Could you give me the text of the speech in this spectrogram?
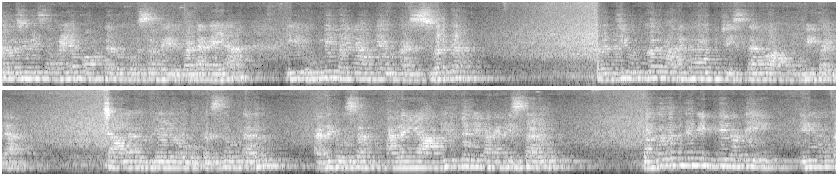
రోజు సమయం మౌంటబు కోసం మీరు ఇవ్వండి ఈ భూమి పైన ఉండే ఒక స్వర్గం ప్రతి ఒక్కరు అనుభవం చేస్తారు ఆ భూమి పైన. చాలా గుడ్లలో వస్తూ ఉంటారు అందుకోసం అన్నయ్య ఆ గిఫ్ట్ని మనకి ఇస్తాడు భగవంతుని ఇంటి నుండి ఇది ఒక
